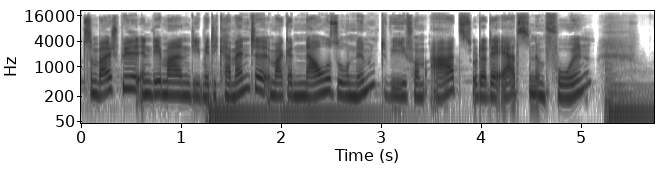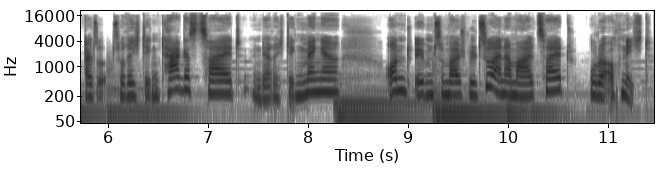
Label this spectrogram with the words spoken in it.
Zum Beispiel, indem man die Medikamente immer genau so nimmt, wie vom Arzt oder der Ärztin empfohlen also zur richtigen Tageszeit, in der richtigen Menge und eben zum Beispiel zu einer Mahlzeit oder auch nicht.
